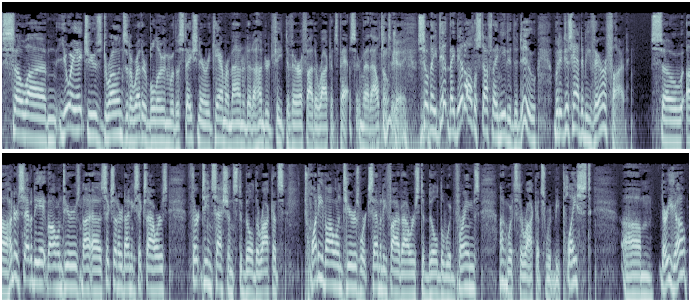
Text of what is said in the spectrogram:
So, um, UAH used drones and a weather balloon with a stationary camera mounted at 100 feet to verify the rockets passing that altitude. Okay. So they did, they did all the stuff they needed to do, but it just had to be verified. So, uh, 178 volunteers, uh, 696 hours, 13 sessions to build the rockets. 20 volunteers worked 75 hours to build the wood frames on which the rockets would be placed. Um, there you go.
